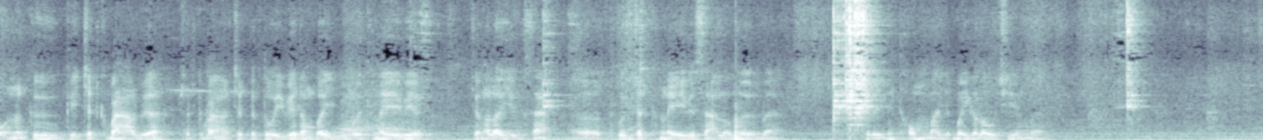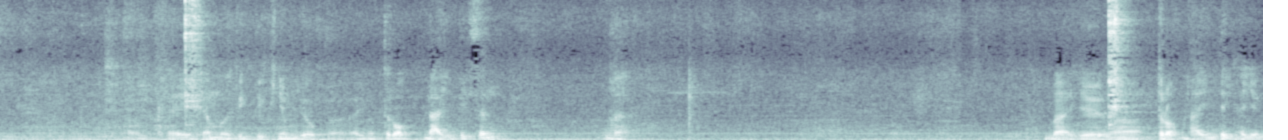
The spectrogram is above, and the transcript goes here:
កហ្នឹងគឺគេចិត្តក្បាលវាចិត្តក្បាលចិត្តកតុយវាដើម្បីមើលធ្នេវាចឹងឥឡូវយើងសាក់ធ្វើចិត្តធ្នេវាសាក់លើមើលបាទ ត្រេននេះធំបាទ3គីឡូជាងបាទអូខេចាំមើលតិចតិចខ្ញុំយកអីមកទ្របដៃបន្តិចសិនបាទបាទយើងទ្របដៃបន្តិចហើយយើង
